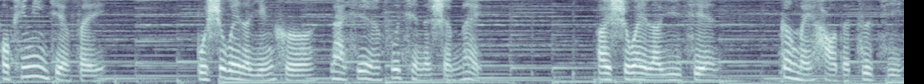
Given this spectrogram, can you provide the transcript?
我拼命减肥。”不是为了迎合那些人肤浅的审美，而是为了遇见更美好的自己，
